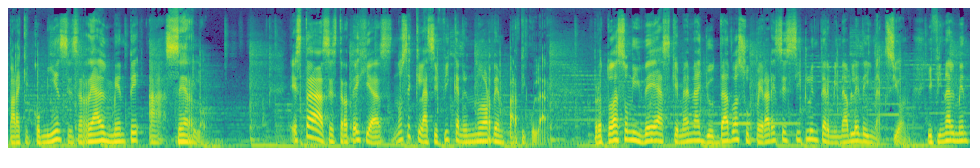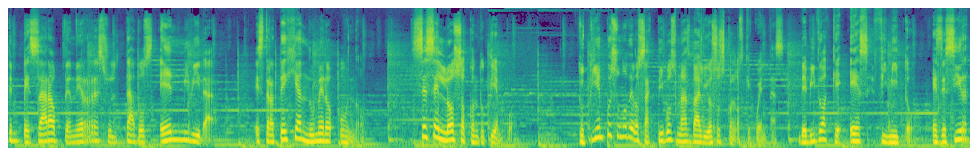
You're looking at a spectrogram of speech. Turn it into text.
para que comiences realmente a hacerlo. Estas estrategias no se clasifican en un orden particular, pero todas son ideas que me han ayudado a superar ese ciclo interminable de inacción y finalmente empezar a obtener resultados en mi vida. Estrategia número 1. Sé celoso con tu tiempo. Tu tiempo es uno de los activos más valiosos con los que cuentas, debido a que es finito, es decir,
